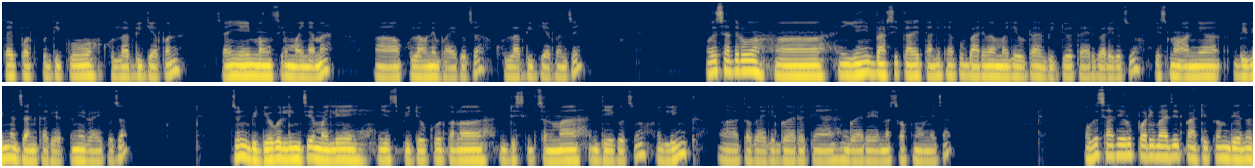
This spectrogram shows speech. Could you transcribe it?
स्थायी पदपूर्तिको खुल्ला विज्ञापन चाहिँ यही मङ्सिर महिनामा खुलाउने भएको छ। खुल्ला विज्ञापन चाहिँ ओके साथीहरू यही वार्षिक कार्यतालिकाको बारेमा मैले एउटा भिडियो तयार गरेको छु। यसमा अन्य विभिन्न जानकारीहरू पनि रहेको छ। जुन भिडियोको लिङ्क चाहिँ मैले यस भिडियोको तल डिस्क्रिप्सनमा दिएको छु। लिङ्क तपाईँहरूले गएर त्यहाँ गएर हेर्न सक्नुहुनेछ। ओके साथीहरू परिमार्जित पाठ्यक्रम दुई हजार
